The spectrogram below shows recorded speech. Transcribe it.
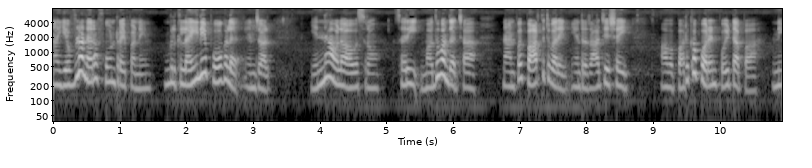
நான் எவ்வளோ நேரம் ஃபோன் ட்ரை பண்ணேன்? உங்களுக்கு லைனே போகலை என்றாள். என்ன அவ்வளோ அவசரம்? சரி மது வந்தாச்சா? நான் போய் பார்த்துட்டு வரேன் என்ற ராஜேஷை அவள் படுக்க போகிறேன்னு போயிட்டாப்பா. நீ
